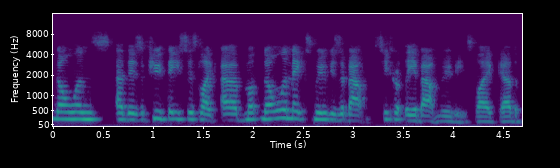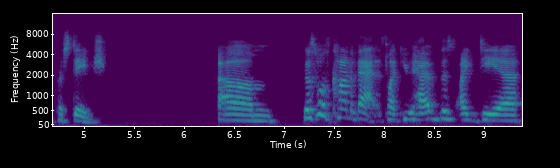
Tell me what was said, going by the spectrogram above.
Nolan's uh, there's a few theses like uh, M- Nolan makes movies about secretly about movies, like uh, The Prestige. Um, this was kind of that. It's like you have this idea,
